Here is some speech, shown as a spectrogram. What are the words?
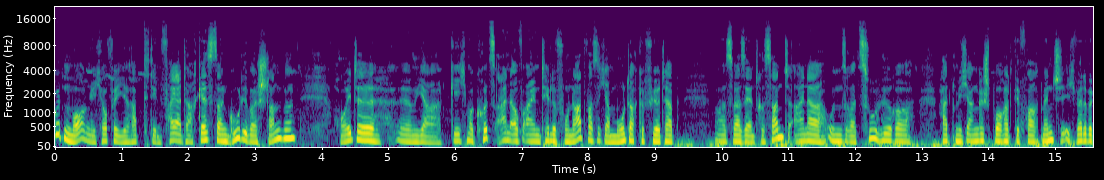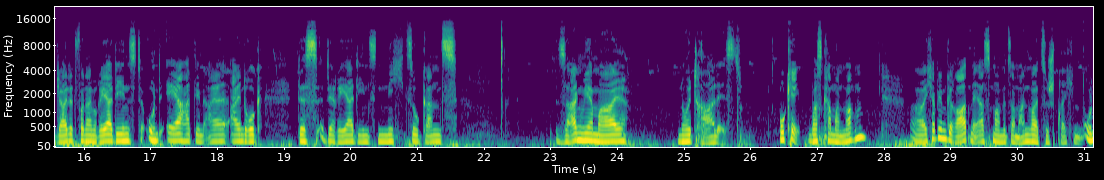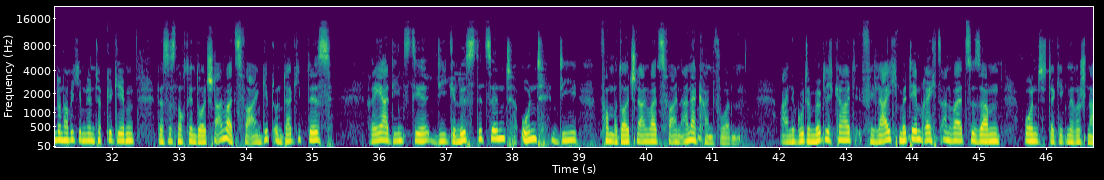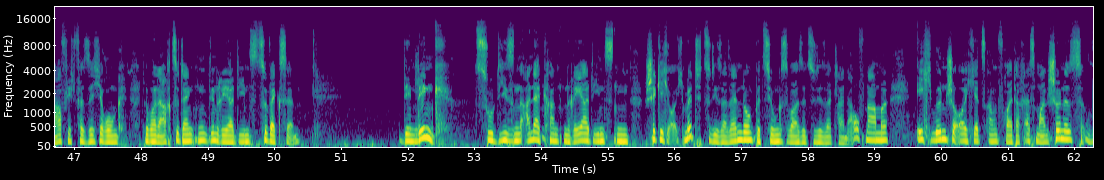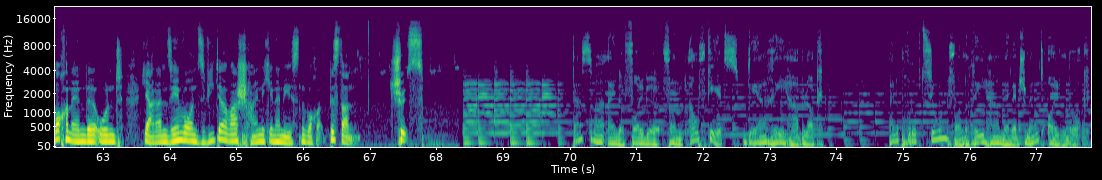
Guten Morgen, ich hoffe, ihr habt den Feiertag gestern gut überstanden. Heute äh, ja, gehe ich mal kurz ein auf ein Telefonat, was ich am Montag geführt habe. Es war sehr interessant. Einer unserer Zuhörer hat mich angesprochen, hat gefragt, Mensch, ich werde begleitet von einem Reha-Dienst und er hat den Eindruck, dass der Reha-Dienst nicht so ganz, sagen wir mal, neutral ist. Okay, was kann man machen? Äh, ich habe ihm geraten, erstmal mit seinem Anwalt zu sprechen. Und dann habe ich ihm den Tipp gegeben, dass es noch den Deutschen Anwaltsverein gibt. Und da gibt es Reha-Dienste, die gelistet sind und die vom Deutschen Anwaltsverein anerkannt wurden. Eine gute Möglichkeit, vielleicht mit dem Rechtsanwalt zusammen und der gegnerischen Haftpflichtversicherung darüber nachzudenken, den Reha-Dienst zu wechseln. Den Link zu diesen anerkannten Reha-Diensten schicke ich euch mit zu dieser Sendung beziehungsweise zu dieser kleinen Aufnahme. Ich wünsche euch jetzt am Freitag erstmal ein schönes Wochenende und ja, dann sehen wir uns wieder wahrscheinlich in der nächsten Woche. Bis dann. Tschüss. Das war eine Folge von Auf geht's, der Reha-Blog. Eine Produktion von Reha Management Oldenburg.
